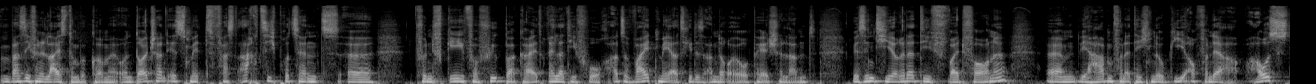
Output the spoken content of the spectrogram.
was ich für eine Leistung bekomme. Und Deutschland ist mit fast 80 Prozent 5G-Verfügbarkeit relativ hoch, also weit mehr als jedes andere europäische Land. Wir sind hier relativ weit vorne. Ähm, wir haben von der Technologie, auch von der Aus,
